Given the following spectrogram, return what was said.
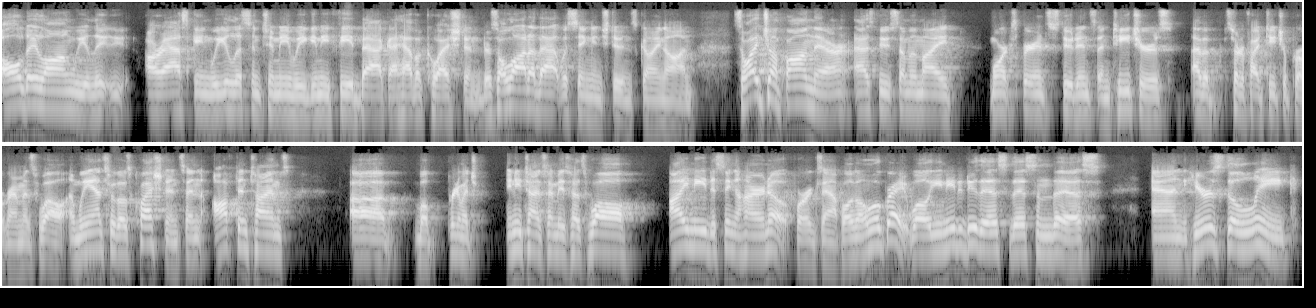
all day long. We are asking, "Will you listen to me? Will you give me feedback? I have a question." There's a lot of that with singing students going on. So I jump on there, as do some of my more experienced students and teachers. I have a certified teacher program as well, and we answer those questions. And oftentimes, uh, well, pretty much anytime somebody says, "Well, I need to sing a higher note," for example, I go, "Well, great. Well, you need to do this, this, and this, and here's the link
